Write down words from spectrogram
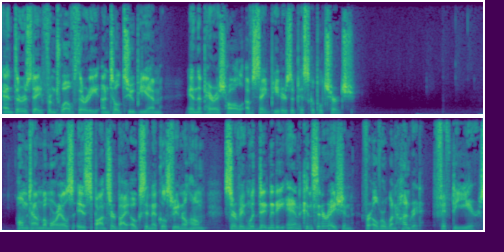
and Thursday from 12:30 until 2 p.m. in the Parish Hall of St. Peter's Episcopal Church. Hometown Memorials is sponsored by Oakes and Nichols Funeral Home, serving with dignity and consideration for over 150 years.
